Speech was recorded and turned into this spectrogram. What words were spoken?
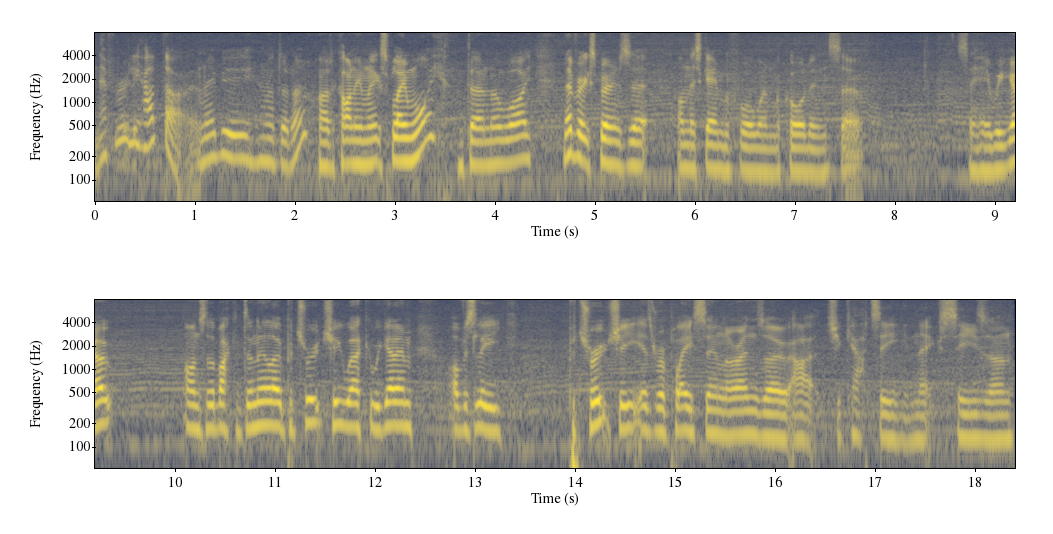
Never really had that. Maybe, I don't know. I can't even explain why. don't know why. Never experienced it on this game before when recording. So, so here we go onto the back of Danilo Petrucci. Where can we get him? Obviously, Petrucci is replacing Lorenzo at Ducati next season.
